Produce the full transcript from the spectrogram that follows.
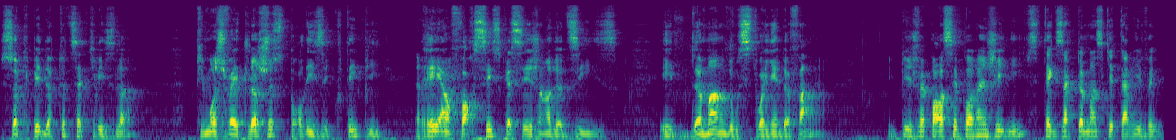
s'occuper de toute cette crise-là, puis moi je vais être là juste pour les écouter, puis renforcer ce que ces gens-là disent et demandent aux citoyens de faire. Et puis je vais passer pour un génie. C'est exactement ce qui est arrivé.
